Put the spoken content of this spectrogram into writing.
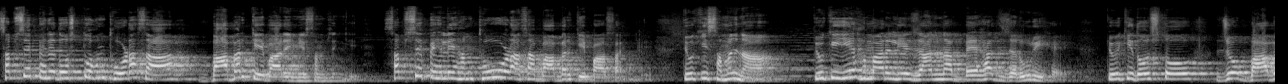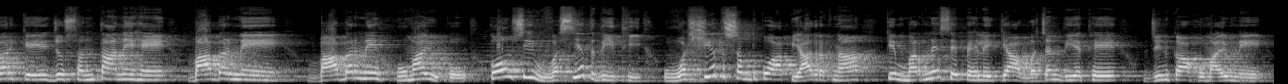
सबसे पहले दोस्तों, हम थोड़ा सा बाबर के बारे में समझेंगे। सबसे पहले हम थोड़ा सा बाबर के पास आएँगे। क्योंकि समझना, क्योंकि ये हमारे लिए जानना बेहद ज़रूरी है। क्योंकि दोस्तों, जो बाबर के जो संताने हैं, बाबर ने बाबर ने हुमायूं को कौन सी वसीयत दी थी? वसीयत शब्द को आप याद रखना कि मरने से पहले क्या वचन दिए थे जिनका हुमायूं ने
